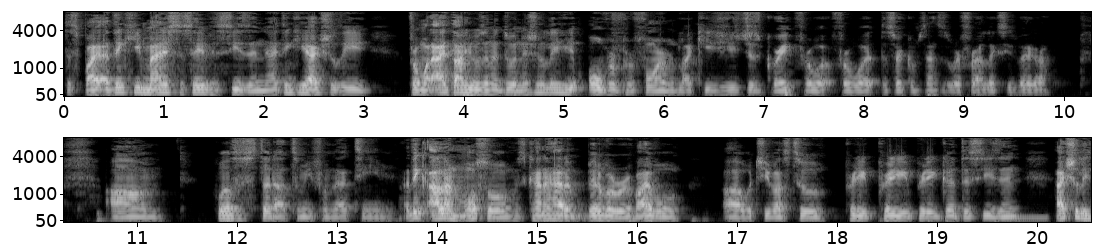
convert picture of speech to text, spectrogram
Despite, I think he managed to save his season. I think he actually from what I thought he was going to do initially, he overperformed. Like he's he's just great for what for what the circumstances were for Alexis Vega. Um, who else stood out to me from that team? I think Alan Mozo has kind of had a bit of a revival uh, with Chivas too. Pretty pretty pretty good this season. Actually,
